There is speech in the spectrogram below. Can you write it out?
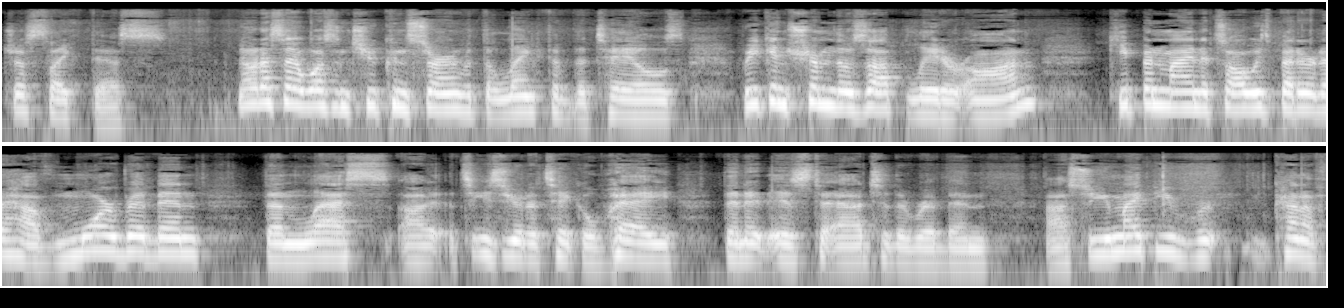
Just like this. Notice I wasn't too concerned with the length of the tails. We can trim those up later on. Keep in mind, it's always better to have more ribbon than less. Uh, it's easier to take away than it is to add to the ribbon. Uh, so you might be kind of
